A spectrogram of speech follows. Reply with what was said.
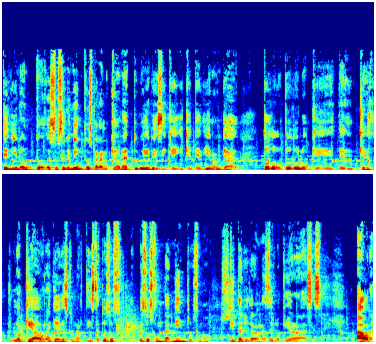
te dieron todos esos elementos para lo que ahora tú eres y que, y que te dieron ya todo, todo lo que, te, que eres, lo que ahora ya eres como artista, todos esos, esos fundamentos, ¿no? Sí. Que te ayudaron a hacer lo que ahora haces. Ahora,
